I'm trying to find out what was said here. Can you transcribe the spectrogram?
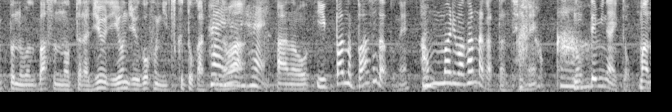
10分のバスに乗ったら10時45分に着くとかっていうのは,、はいはいはい。あの一般のバスだとねあんまり分かんなかったんですよあね。乗ってみないと。まあ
